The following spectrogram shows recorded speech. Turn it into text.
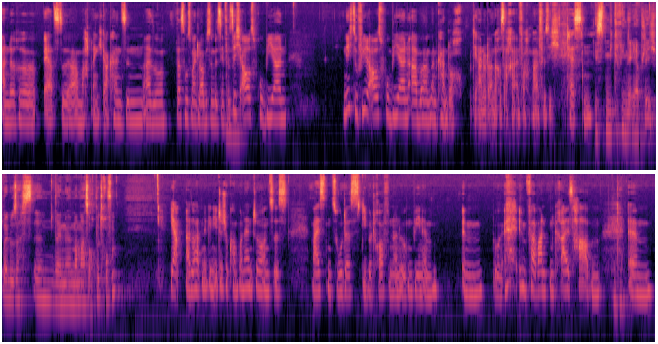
andere Ärzte, ja, macht eigentlich gar keinen Sinn. Also das muss man, glaube ich, so ein bisschen für mhm. sich ausprobieren. Nicht zu viel ausprobieren, aber man kann doch die ein oder andere Sache einfach mal für sich testen. Ist Migräne erblich, weil du sagst, ähm, deine Mama ist auch betroffen? Ja, also hat eine genetische Komponente und es ist meistens so, dass die Betroffenen irgendwie im, im, im Verwandtenkreis haben, okay. ähm,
